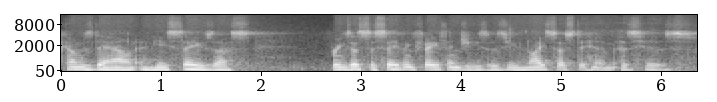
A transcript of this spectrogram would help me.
comes down and He saves us, brings us to saving faith in Jesus, unites us to Him as His.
